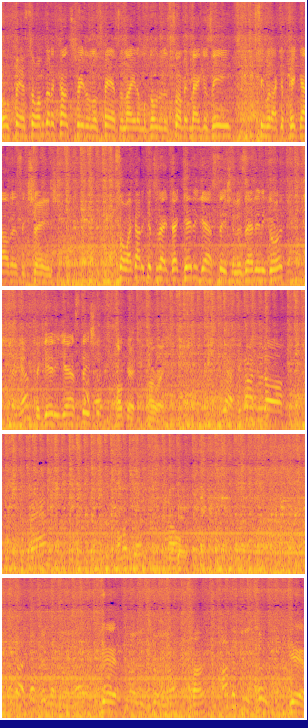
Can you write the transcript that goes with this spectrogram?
Those fans. So I'm going to concentrate on those fans tonight. I'm going to go to the Summit magazine, see what I can pick out as exchange. So I got to get to that, that Getty gas station. Is that any good? Again? The Getty gas station? Okay. All right. Yeah, if you're gonna do the van, I'm gonna get, you know. Got one big right? Yeah. I think you need two, you? Huh? I think you need two. Yeah.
